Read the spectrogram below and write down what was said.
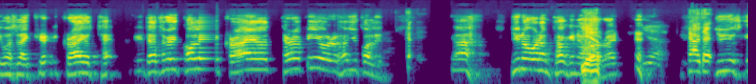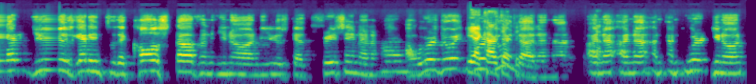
it was like cry- cryo. That's what we call it, cryotherapy, or how you call it? Yeah, you know what I'm talking about, Yeah. right? Yeah. You just get you just get into the cold stuff, and you know, and you just get freezing, and and we were doing Yeah, we were doing that, and uh, and uh, and, uh, and and we're you know,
